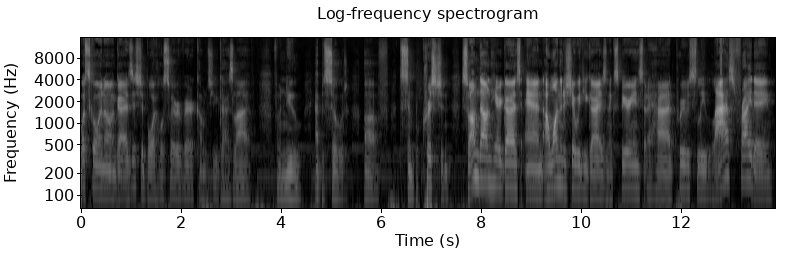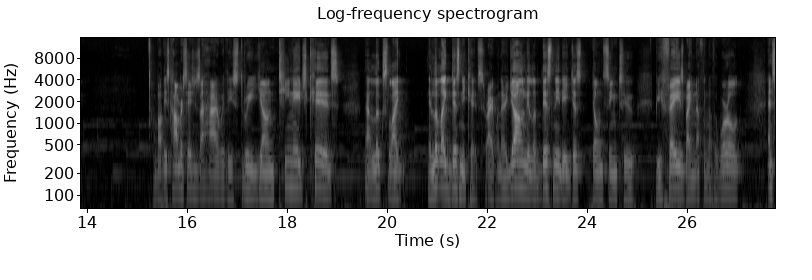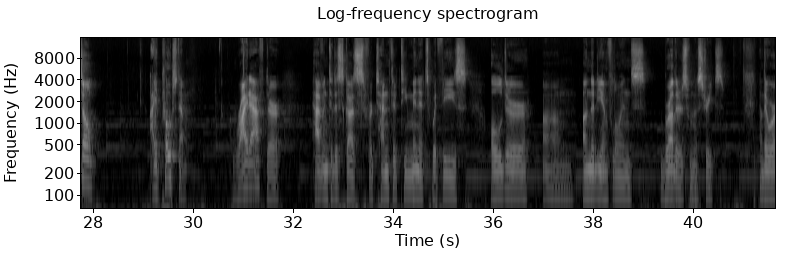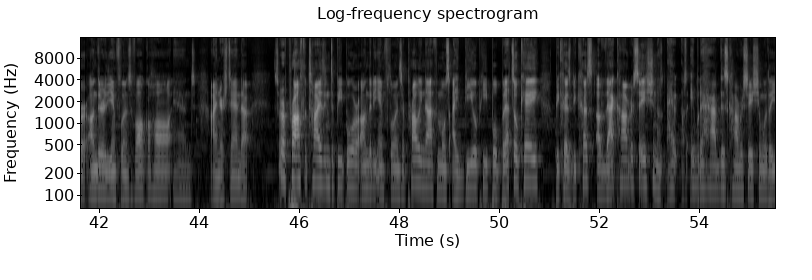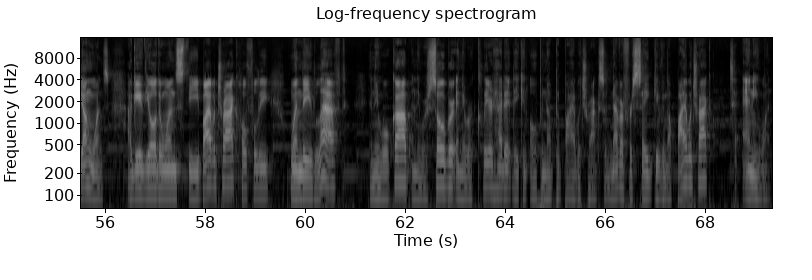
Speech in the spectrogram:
What's going on, guys? It's your boy Josue Rivera coming to you guys live from a new episode of The Simple Christian. So, I'm down here, guys, and I wanted to share with you guys an experience that I had previously last Friday about these conversations I had with these three young teenage kids that looks like they look like Disney kids, right? When they're young, they look Disney, they just don't seem to be phased by nothing of the world. And so I approached them right after having to discuss for 10 15 minutes with these older, um, under the influence brothers from the streets. Now, they were under the influence of alcohol, and I understand that sort of proselytizing to people who are under the influence are probably not the most ideal people, but that's okay because because of that conversation, I was, I was able to have this conversation with the young ones. I gave the older ones the Bible tract. Hopefully, when they left and they woke up and they were sober and they were clear headed, they can open up the Bible tract. So never forsake giving a Bible tract to anyone.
